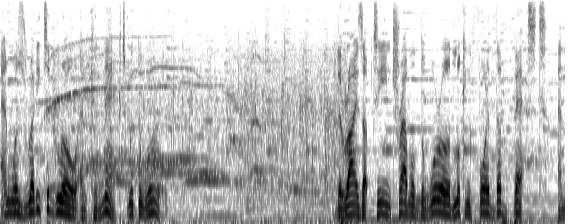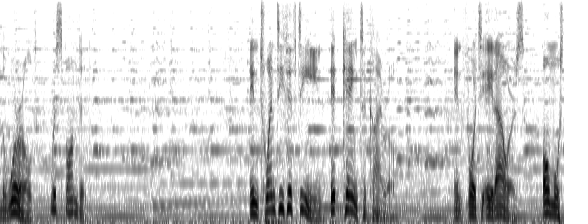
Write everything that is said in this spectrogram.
and was ready to grow and connect with the world. The Rise Up team traveled the world looking for the best, and the world responded. In 2015, it came to Cairo. In 48 hours, almost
